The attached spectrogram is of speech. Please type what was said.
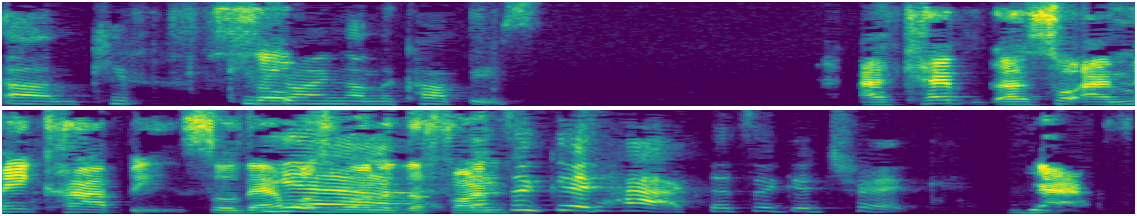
um, keep keep so, drawing on the copies? I kept uh, so I made copies. So that yeah, was one of the fun. That's a good hack. That's a good trick. Yes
